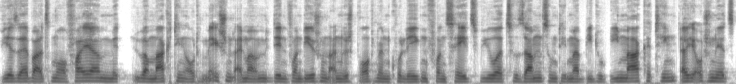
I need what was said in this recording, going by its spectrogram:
wir selber als More Fire mit über Marketing Automation, einmal mit den von dir schon angesprochenen Kollegen von Sales Viewer zusammen zum Thema B2B-Marketing. Da habe ich auch schon jetzt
